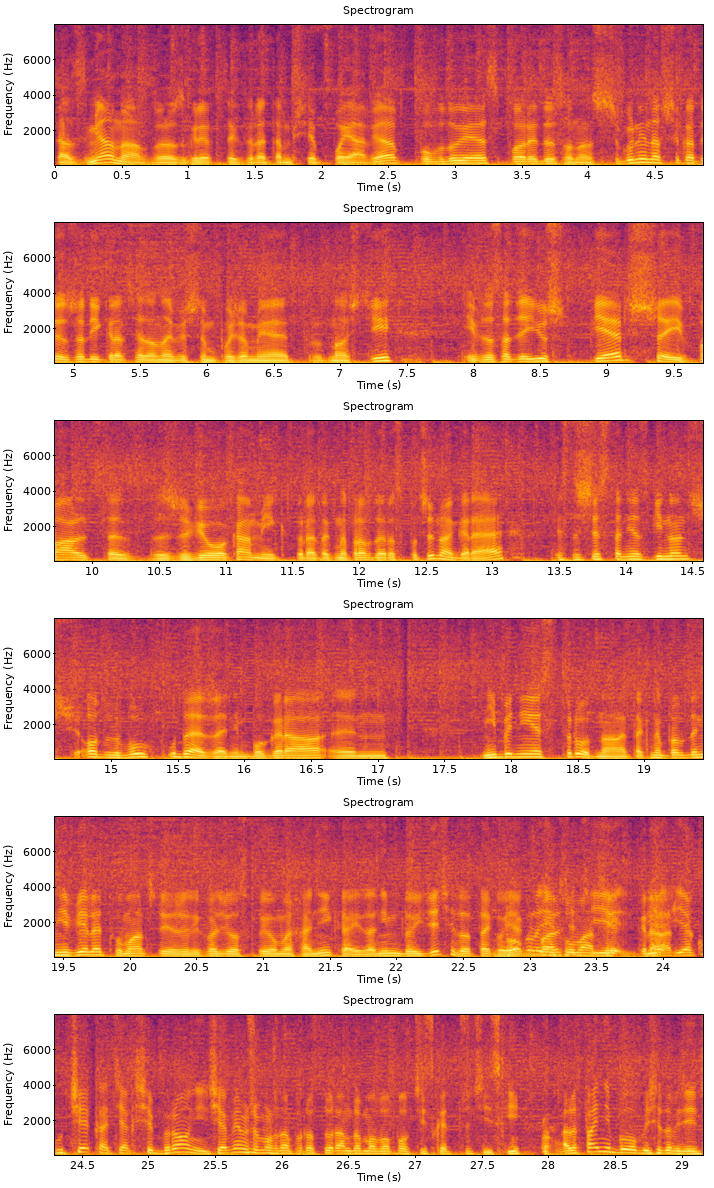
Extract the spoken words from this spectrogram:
ta zmiana w rozgrywce, która tam się pojawia, powoduje spory dysonans. Szczególnie na przykład, jeżeli gracie na najwyższym poziomie trudności i w zasadzie już w pierwszej walce z żywiołokami, która tak naprawdę rozpoczyna grę, jesteście w stanie zginąć od dwóch uderzeń, bo gra... Niby nie jest trudna, ale tak naprawdę niewiele tłumaczy, jeżeli chodzi o swoją mechanikę i zanim dojdziecie do tego, W jak ogóle nie jak jak, grać, jak uciekać, jak się bronić. Ja wiem, że można po prostu randomowo powciskać przyciski, ale fajnie byłoby się dowiedzieć,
